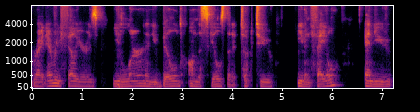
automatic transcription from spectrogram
right? Every failure is you learn and you build on the skills that it took to even fail and you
